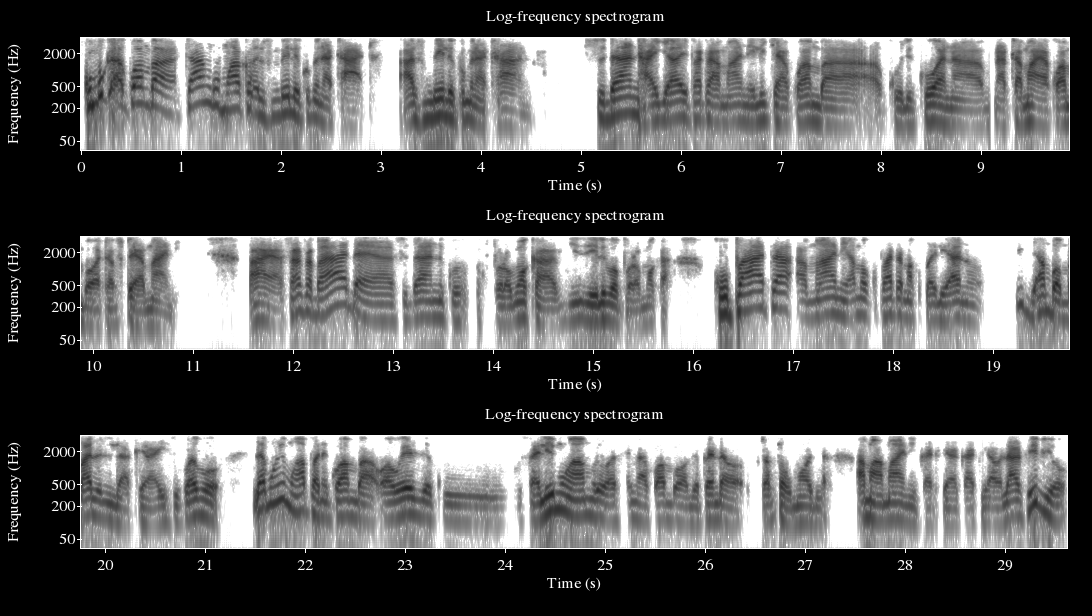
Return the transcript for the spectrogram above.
Kumbuka ya kwamba tangu mwaka wa elfu mbili kumi na tatu elfu mbili kumi na tano Sudan haijawahi pata amani licha ya kwamba kulikuwa na, na tamaa ya kwamba watafute amani. Haya, sasa baada ya Sudan kuporomoka jinsi ilivyoporomoka, kupata amani ama kupata makubaliano si jambo ambalo ni la kirahisi. Kwa hivyo la muhimu hapa ni kwamba waweze kusalimu amri, waseme ya kwamba wangependa kutafuta umoja ama amani katika kati yao, la sivyo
